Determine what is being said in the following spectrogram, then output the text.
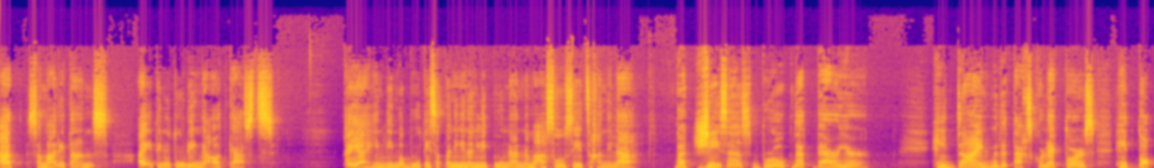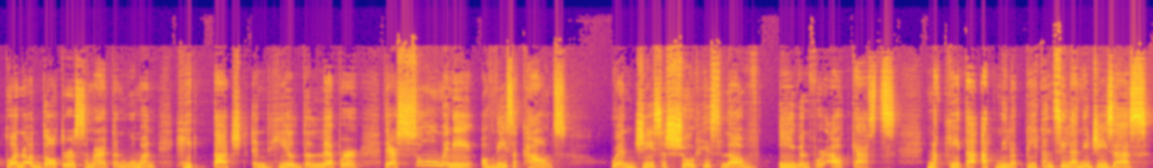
at Samaritans ay itinuturing na outcasts. Kaya hindi mabuti sa paningin ng lipunan na ma-associate sa kanila. But Jesus broke that barrier. He dined with the tax collectors. He talked to an adulterous Samaritan woman. He touched and healed the leper. There are so many of these accounts when Jesus showed His love even for outcasts. Nakita at nilapitan sila ni Jesus.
